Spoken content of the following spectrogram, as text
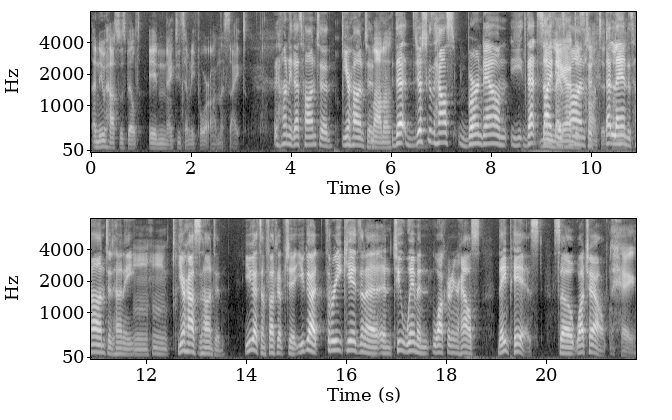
a new house was built in 1974 on the site. Honey, that's haunted. You're haunted, Mama. That just because the house burned down, y- that site land is is haunted. haunted, that honey. land is haunted, honey. hmm Your house is haunted. You got some fucked up shit. You got three kids and a and two women walking in your house. They pissed. So watch out. Hey,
